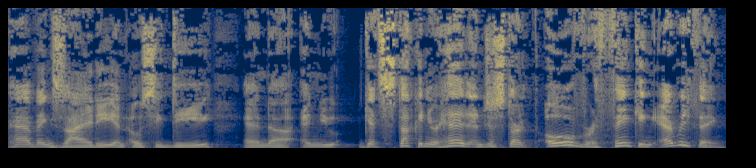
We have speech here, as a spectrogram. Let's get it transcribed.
have anxiety and OCD and uh, and you get stuck in your head and just start overthinking everything.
